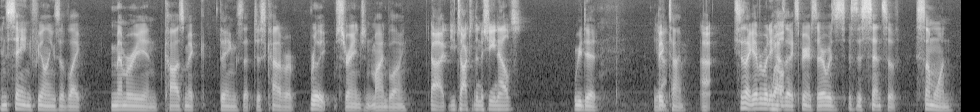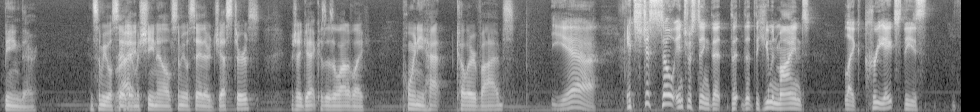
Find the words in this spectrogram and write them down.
insane feelings of like memory and cosmic things that just kind of are really strange and mind blowing. Uh, you talked to the machine elves. We did Yeah. big time. Uh, It seems like everybody Well- has that experience. There always is this sense of someone being there. And some people say they're machine elves. Some people say they're jesters, which I get because there's a lot of like pointy hat color vibes. Yeah. it's just so interesting that the, that the human mind like creates these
